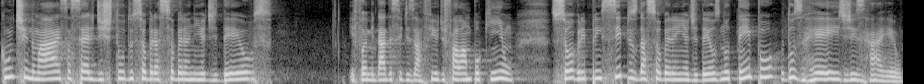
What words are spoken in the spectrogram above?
continuar essa série de estudos sobre a soberania de Deus. E foi me dado esse desafio de falar um pouquinho sobre princípios da soberania de Deus no tempo dos reis de Israel.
